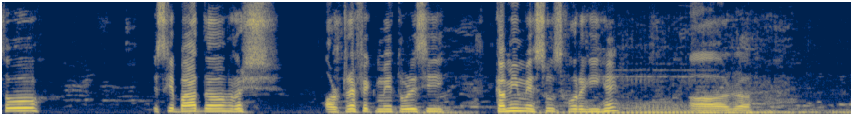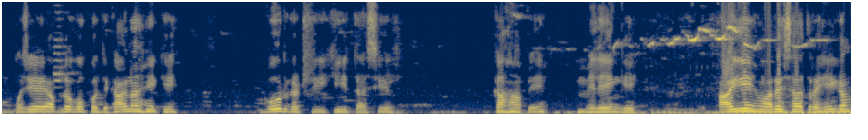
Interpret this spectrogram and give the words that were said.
तो इसके बाद रश और ट्रैफ़िक में थोड़ी सी कमी महसूस हो रही है और मुझे आप लोगों को दिखाना है कि गोरगटरी की तहसील कहाँ पे मिलेंगे। आइए हमारे साथ रहेगा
